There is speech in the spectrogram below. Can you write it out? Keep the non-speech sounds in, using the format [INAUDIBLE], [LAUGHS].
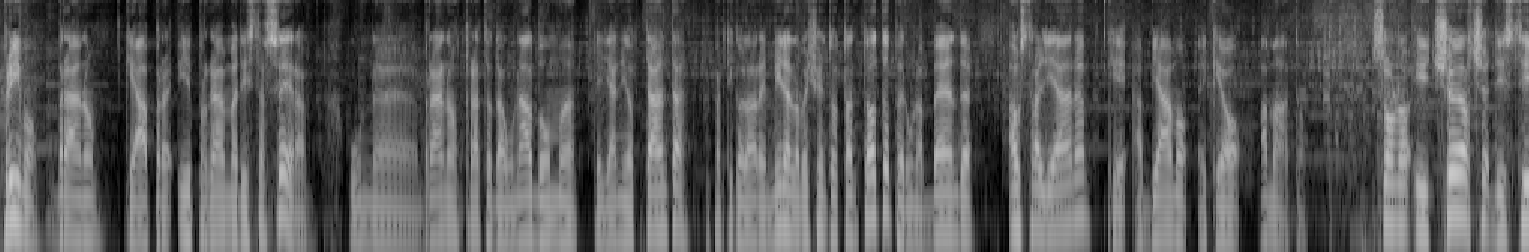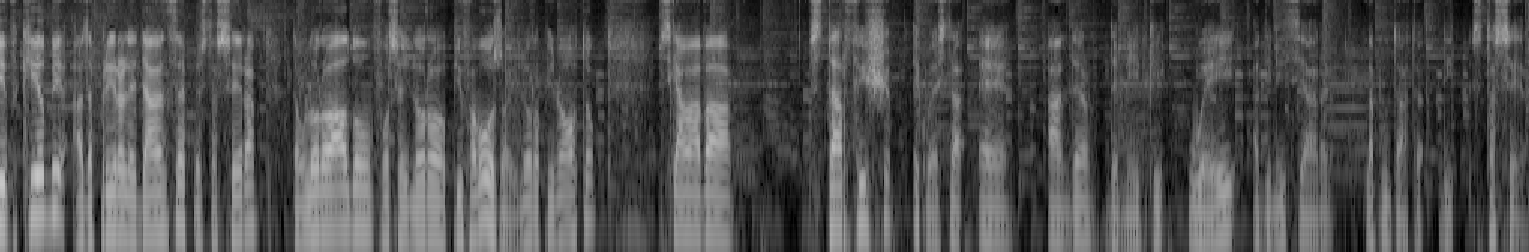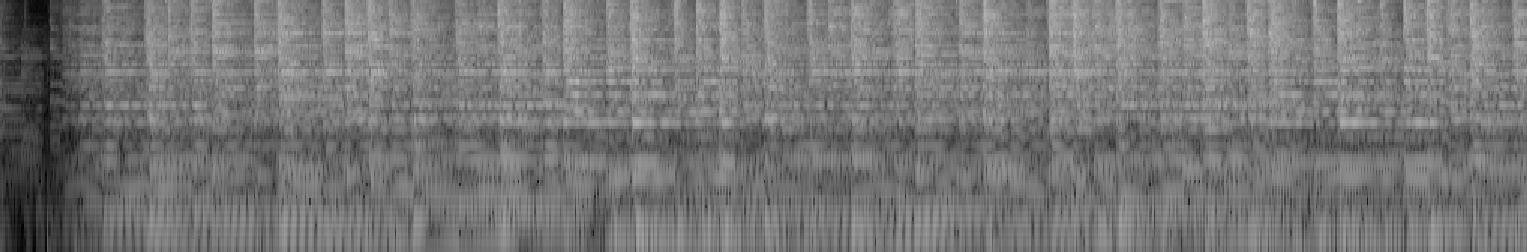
primo brano che apre il programma di stasera, un uh, brano tratto da un album degli anni 80, in particolare 1988 per una band australiana che abbiamo e che ho amato. Sono i Church di Steve Kilby ad aprire le danze per stasera da un loro album, forse il loro più famoso, il loro più noto, si chiamava Starfish e questa è Under the Milky Way ad iniziare la puntata di stasera.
